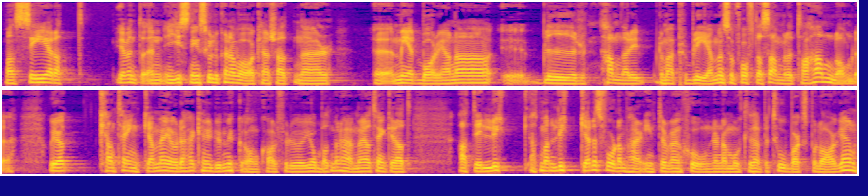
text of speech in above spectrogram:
man ser att, jag vet inte, en gissning skulle kunna vara kanske att när eh, medborgarna eh, blir, hamnar i de här problemen så får ofta samhället ta hand om det. Och jag kan tänka mig, och det här kan ju du mycket om Karl för du har jobbat med det här, men jag tänker att att, det lyck att man lyckades få de här interventionerna mot till exempel tobaksbolagen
